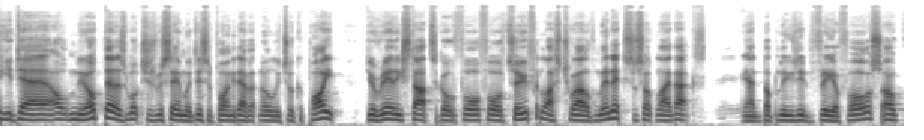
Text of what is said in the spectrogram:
do you dare open it up there as much as we're saying we're disappointed Everton only took a point? Do you really start to go 4 4 2 for the last 12 minutes or something like that? He ended up losing three or four. So,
